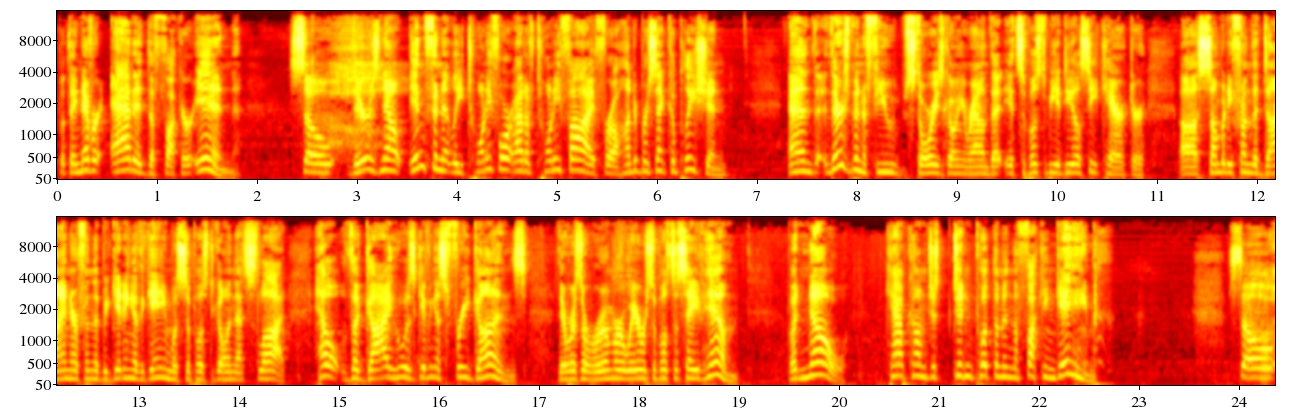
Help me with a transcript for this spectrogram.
but they never added the fucker in. So there is now infinitely 24 out of 25 for 100% completion. And there's been a few stories going around that it's supposed to be a DLC character. Uh, somebody from the diner from the beginning of the game was supposed to go in that slot. Hell, the guy who was giving us free guns. There was a rumor we were supposed to save him. But no, Capcom just didn't put them in the fucking game. so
